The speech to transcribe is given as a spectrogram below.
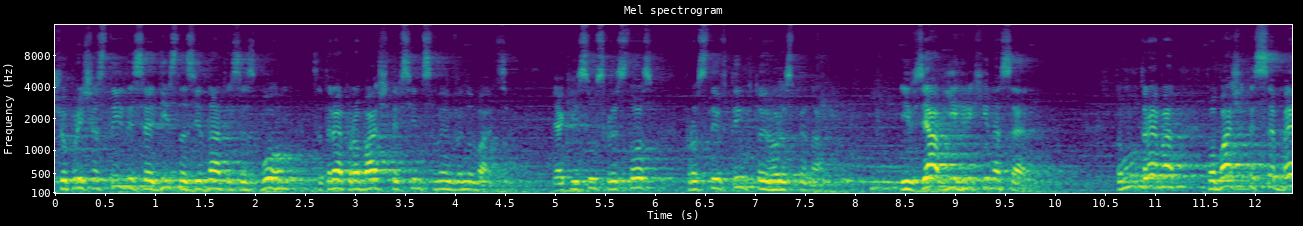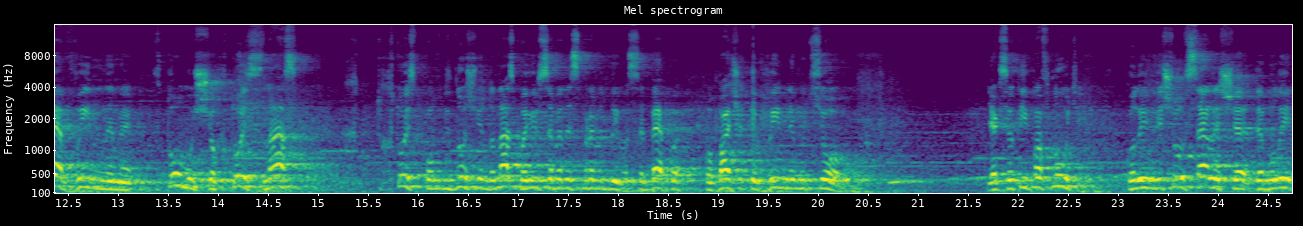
щоб причаститися, дійсно з'єднатися з Богом, це треба пробачити всім своїм винуватцям, як Ісус Христос простив тим, хто його розпинав, і взяв їх гріхи на себе. Тому треба побачити себе винними в тому, що хтось з нас, хтось по відношенню до нас повів себе несправедливо, себе побачити винним у цьому як святий Пафнутій, коли він війшов в селище, де були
